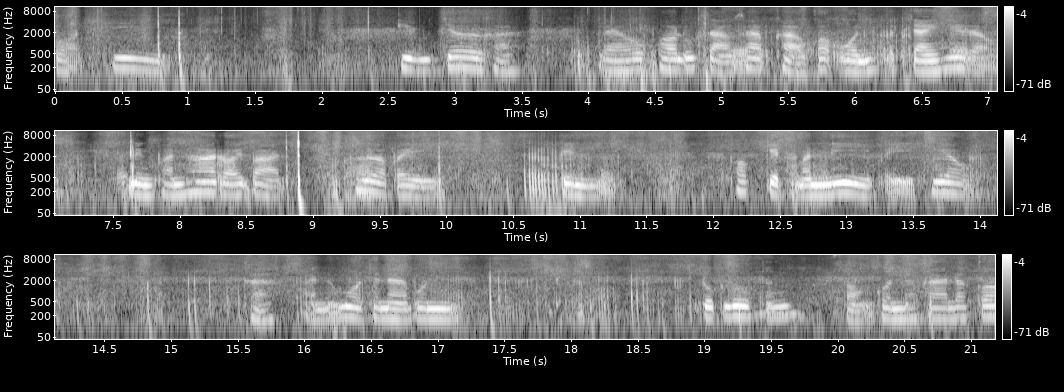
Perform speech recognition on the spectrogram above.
ปอร์ตที่ Future ค่ะ แล้วพอลูกสาวทราบข่าวก็โอนปัจจัยให้เรา 1,500 บาท เพื่อไปเป็น pocket money ไปเที่ยวค่ะ อนุโมทนาบุญ ลูกๆทั้งสองคนนะคะ แล้วก็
